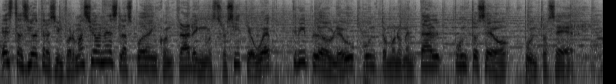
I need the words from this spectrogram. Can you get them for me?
Estas y otras informaciones las puede encontrar en nuestro sitio web www.monumental.co.cr.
